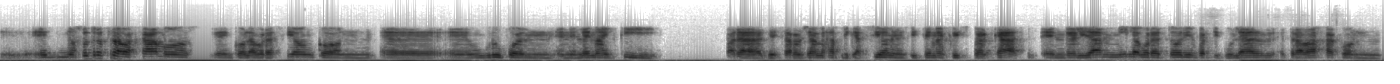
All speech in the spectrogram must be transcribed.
eh, nosotros trabajamos en colaboración con eh, eh, un grupo en, en el MIT para desarrollar las aplicaciones del sistema CRISPR-Cas. En realidad, mi laboratorio en particular trabaja con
